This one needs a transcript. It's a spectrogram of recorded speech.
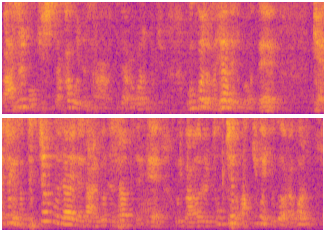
맛을 보기 시작하고 있는 상황이다라고 하는 거죠. 묶어져서 해야 되는 것 같아. 계속해서 특정 분야에 대해서 알고 있는 사람들에게 우리 마을을 통째로 맡기고 있는 거라고 하는 거죠.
